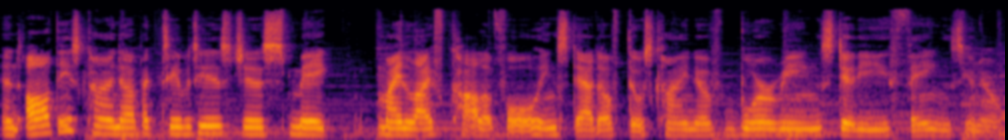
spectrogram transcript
And all these kind of activities just make my life colorful instead of those kind of boring, steady things, you know.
